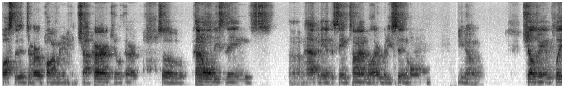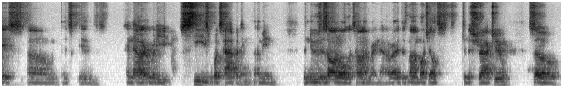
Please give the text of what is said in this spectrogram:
busted into her apartment and shot her, killed her. So kind of all these things um, happening at the same time while everybody's sitting home, you know, sheltering in place. Um, and now everybody sees what's happening. I mean, the news is on all the time right now, right? There's not much else to distract you. So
